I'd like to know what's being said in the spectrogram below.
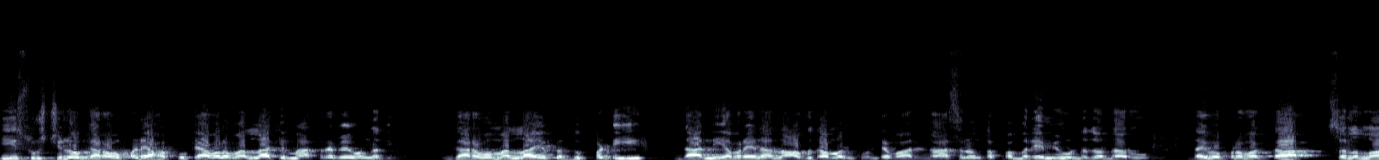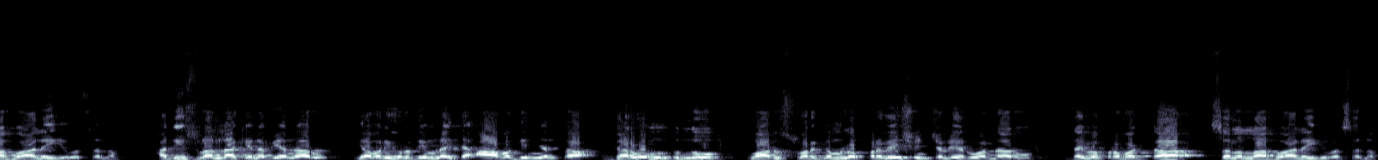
ఈ సృష్టిలో గర్వపడే హక్కు కేవలం అల్లాకి మాత్రమే ఉన్నది. గర్వం అల్లా యొక్క దుప్పటి దాన్ని ఎవరైనా లాగుదాం అనుకుంటే వారి నాశనం తప్ప మరేమీ ఉండదు అన్నారు దైవ ప్రవక్త సలల్లాహు అలహి వసలం హదీసులు అల్లాకే నబి అన్నారు ఎవరి హృదయంలో అయితే ఆవగింజంత గర్వం ఉంటుందో వారు స్వర్గంలో ప్రవేశించలేరు అన్నారు. దైవ ప్రవక్త సలల్లాహు అలైహి వసలం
